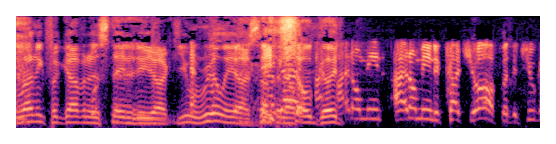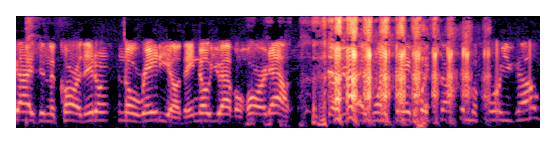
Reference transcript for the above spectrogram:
running for governor of the state of New York. You really are something He's else. so good. I, I, don't mean I don't mean to cut you off, but the two guys in the car, they don't know radio. They know you have a hard out. So you guys want to say a quick something before you go?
